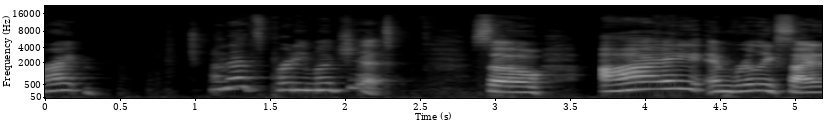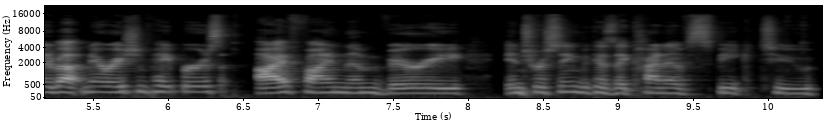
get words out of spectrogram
All right, and that's pretty much it. So I am really excited about narration papers. I find them very interesting because they kind of speak to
